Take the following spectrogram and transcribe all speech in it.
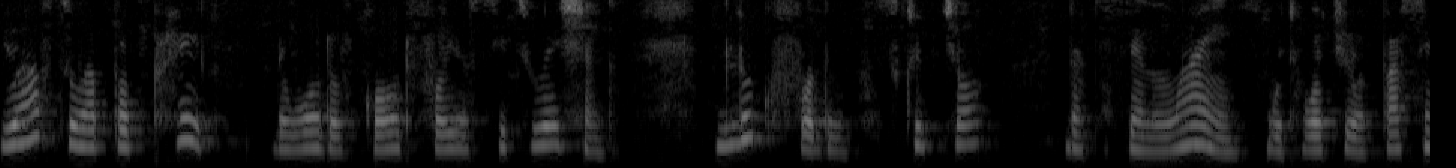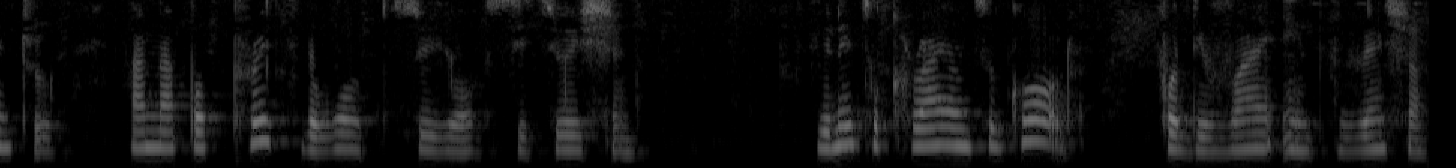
You have to appropriate the word of God for your situation. Look for the scripture that is in line with what you are passing through and appropriate the word to your situation. You need to cry unto God for divine intervention.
